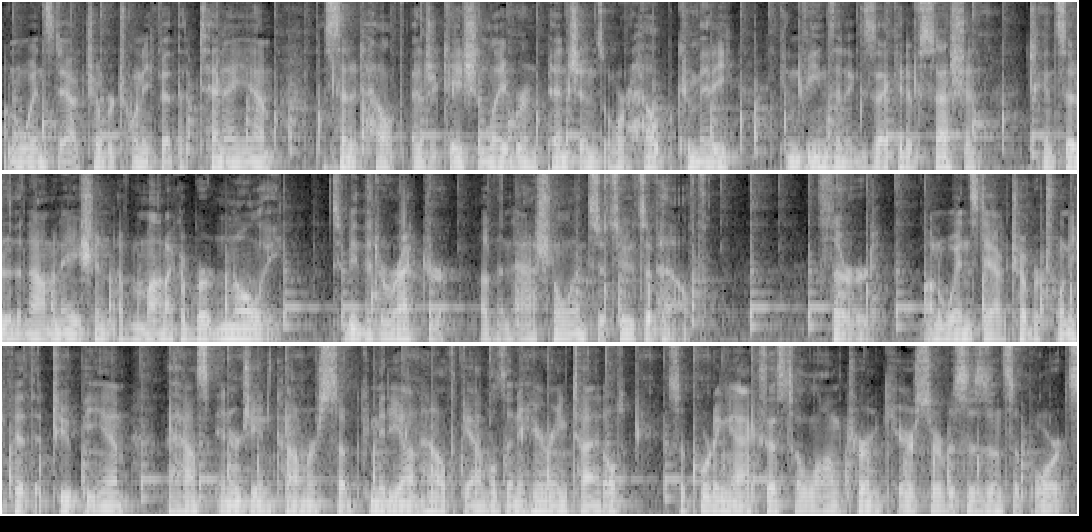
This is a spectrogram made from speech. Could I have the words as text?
on Wednesday, October 25th at 10 a.m., the Senate Health, Education, Labor, and Pensions, or HELP Committee, convenes an executive session to consider the nomination of Monica Bertagnolli to be the director of the National Institutes of Health. Third, on Wednesday, October 25th at 2 p.m., the House Energy and Commerce Subcommittee on Health gavels in a hearing titled Supporting Access to Long Term Care Services and Supports,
